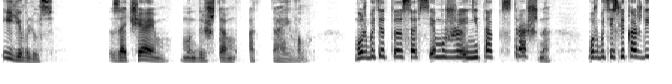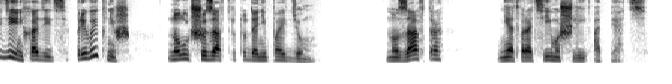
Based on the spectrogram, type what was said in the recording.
и явлюсь». За чаем Мандельштам оттаивал. Может быть, это совсем уже не так страшно? Может быть, если каждый день ходить, привыкнешь? Но лучше завтра туда не пойдем. Но завтра неотвратимо шли опять.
